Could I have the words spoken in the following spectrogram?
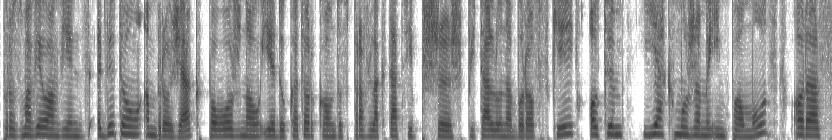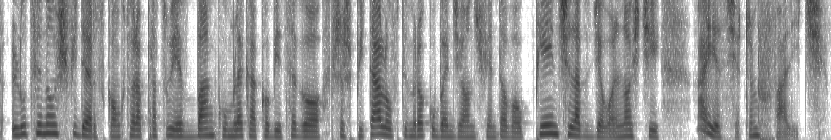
Porozmawiałam więc z Edytą Ambroziak, położną i edukatorką do spraw laktacji przy Szpitalu Naborowskiej, o tym, jak możemy im pomóc, oraz Lucyną Świderską, która pracuje w Banku Mleka Kobiecego przy szpitalu. W tym roku będzie on świętował 5 lat działalności, a jest się czym chwalić.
